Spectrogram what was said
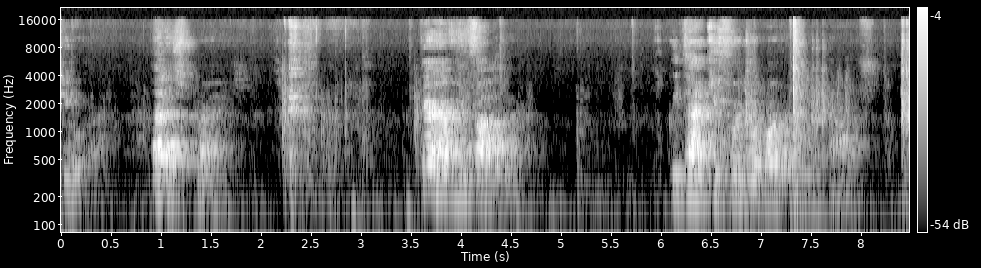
pure. Let us pray. Dear Heavenly Father, we thank you for your word, Lord God.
